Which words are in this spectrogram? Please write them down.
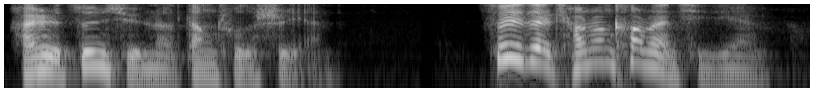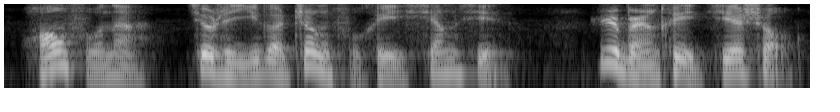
还是遵循了当初的誓言。所以在长征抗战期间，黄福呢？就是一个政府可以相信、日本人可以接受、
